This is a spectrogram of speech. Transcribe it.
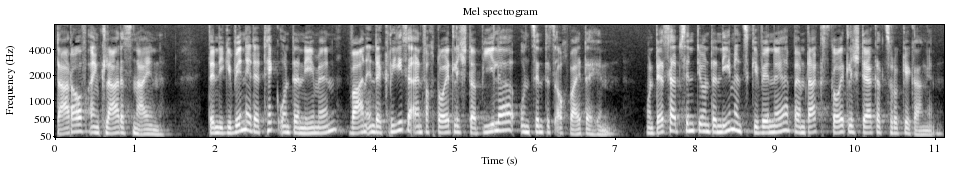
Darauf ein klares Nein. Denn die Gewinne der Tech-Unternehmen waren in der Krise einfach deutlich stabiler und sind es auch weiterhin. Und deshalb sind die Unternehmensgewinne beim DAX deutlich stärker zurückgegangen.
